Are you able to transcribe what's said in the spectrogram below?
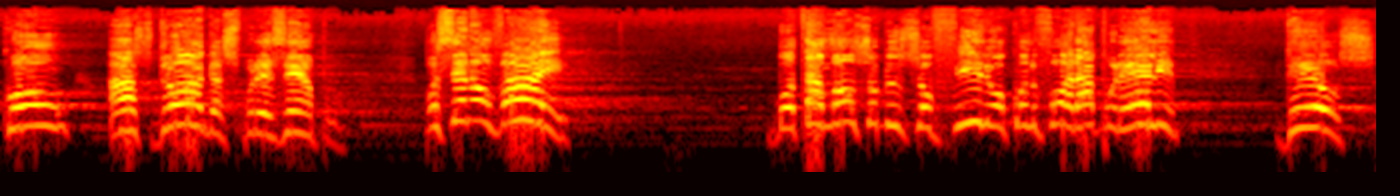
com as drogas, por exemplo. Você não vai botar a mão sobre o seu filho, ou quando for orar por ele, Deus,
